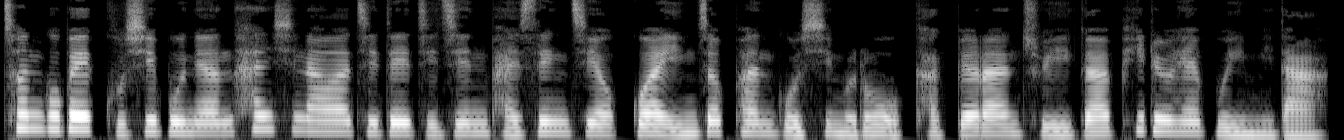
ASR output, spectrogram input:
1995년 한시나와 지대 지진 발생 지역과 인접한 곳이므로 각별한 주의가 필요해 보입니다.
